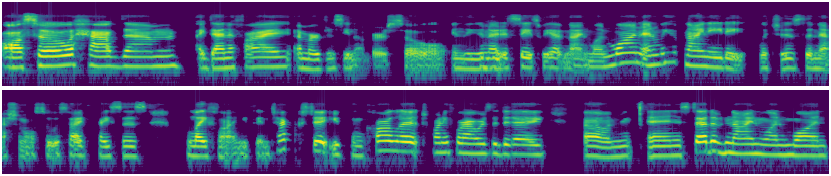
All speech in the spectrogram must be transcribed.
also have them identify emergency numbers. So in the hmm United States, we have 911 and we have 988, which is the National Suicide Crisis Lifeline. You can text it, you can call it 24 hours a day. Um, and instead of 911,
